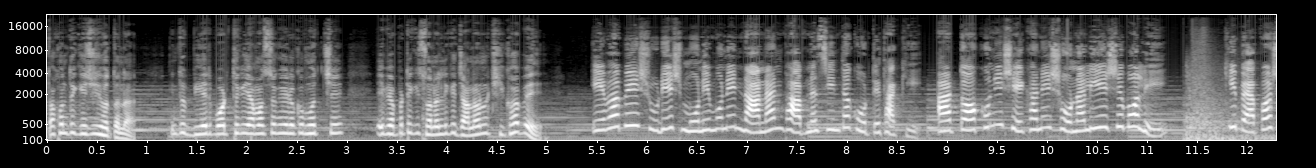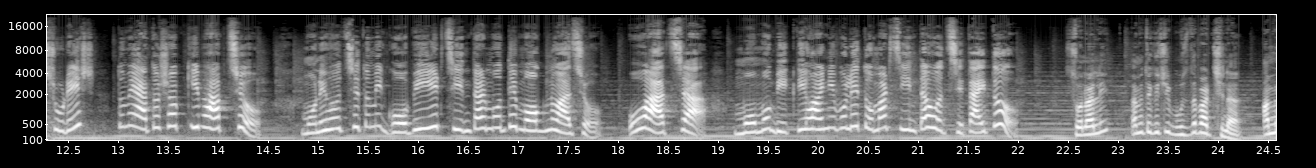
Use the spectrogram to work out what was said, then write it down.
তখন তো কিছুই হতো না। কিন্তু বিয়ের পর থেকেই আমার সঙ্গে এরকম হচ্ছে। এই ব্যাপারটা কি সোনালিকে জানানো ঠিক হবে? এভাবে সুরেশ মনে মনে নানান ভাবনা চিন্তা করতে থাকে। আর তখনই সেখানে সোনালি এসে বলে কি ব্যাপার সুরেশ? তুমি এত সব কি ভাবছ? মনে হচ্ছে তুমি গভীর চিন্তার মধ্যে মগ্ন আছো। ও আচ্ছা মোমো বিক্রি হয়নি বলে তোমার চিন্তা হচ্ছে তাই তো? সোনালি আমি তো কিছুই বুঝতে পারছি না। আমি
